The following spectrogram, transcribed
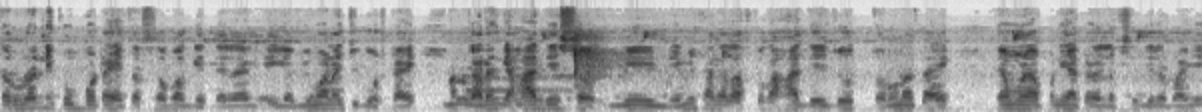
तरुणांनी खूप मोठा याचा सहभाग घेतलेला आहे. ही अभिमानाची गोष्ट आहे. कारण की हा देश मी नेहमी सांगत असतो का हा देश जो तरुणाचा आहे त्यामुळे आपण याकडे लक्ष दिलं पाहिजे.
